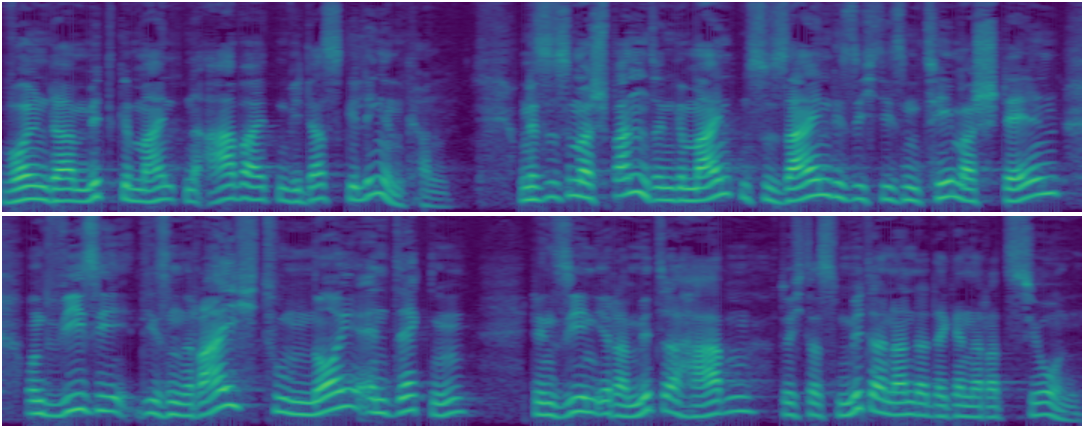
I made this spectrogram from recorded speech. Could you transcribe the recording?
wollen da mit Gemeinden arbeiten, wie das gelingen kann. Und es ist immer spannend, in Gemeinden zu sein, die sich diesem Thema stellen und wie sie diesen Reichtum neu entdecken, den sie in ihrer Mitte haben durch das Miteinander der Generation.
